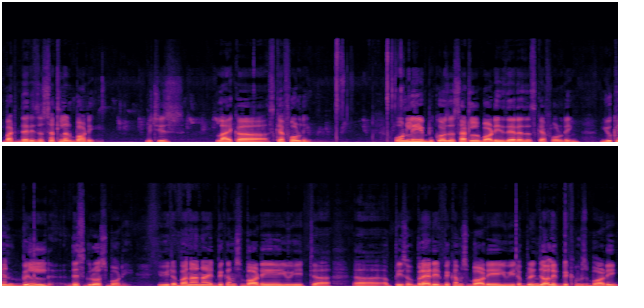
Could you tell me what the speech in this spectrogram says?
But there is a subtler body which is like a scaffolding. Only because the subtle body is there as a scaffolding, you can build this gross body. You eat a banana, it becomes body, you eat uh, uh, a piece of bread, it becomes body, you eat a brinjal, it becomes body,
